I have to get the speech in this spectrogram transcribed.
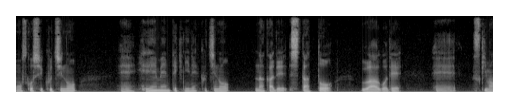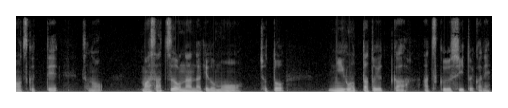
もう少し口の、えー、平面的にね口の中で下と上顎で、えー、隙間を作ってその摩擦音なんだけどもちょっと濁ったというか暑苦しいというかね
